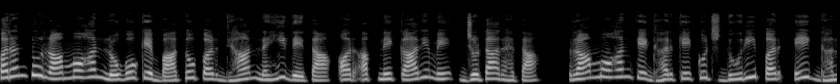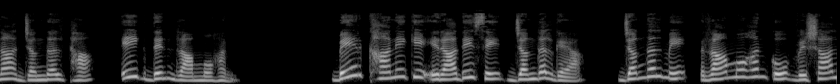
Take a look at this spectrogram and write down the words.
परंतु राममोहन लोगों के बातों पर ध्यान नहीं देता और अपने कार्य में जुटा रहता। राममोहन के घर के कुछ दूरी पर एक घना जंगल था। एक दिन राममोहन बेर खाने के इरादे से जंगल गया। जंगल में राममोहन को विशाल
